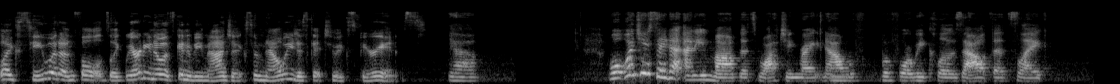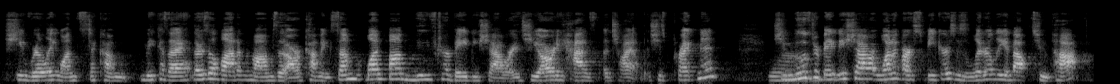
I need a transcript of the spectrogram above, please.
like see what unfolds. Like we already know it's going to be magic. So now we just get to experience. Yeah. What would you say to any mom that's watching right now bef- before we close out that's like she really wants to come because I there's a lot of moms that are coming. Some one mom moved her baby shower and she already has a child. She's pregnant. She moved her baby shower. One of our speakers is literally about to pop.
